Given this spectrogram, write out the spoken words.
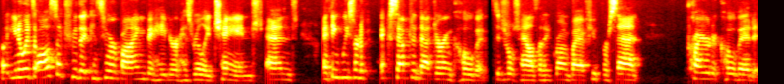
But, you know, it's also true that consumer buying behavior has really changed. And I think we sort of accepted that during COVID. Digital channels that had grown by a few percent prior to COVID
